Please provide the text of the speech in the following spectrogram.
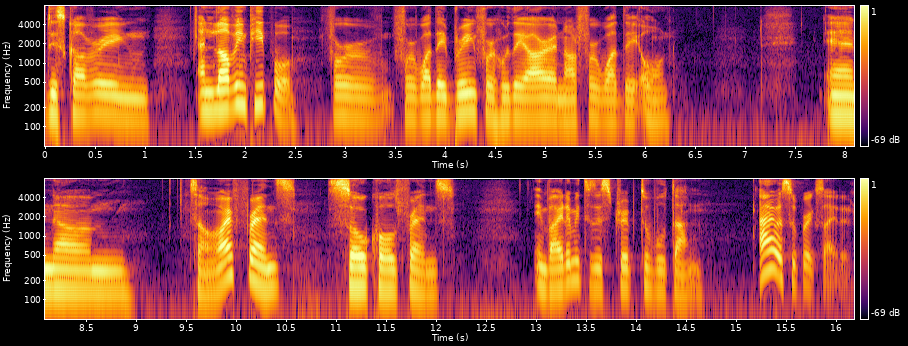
discovering and loving people for for what they bring, for who they are, and not for what they own. And um, some of my friends, so-called friends, invited me to this trip to Bhutan. I was super excited.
